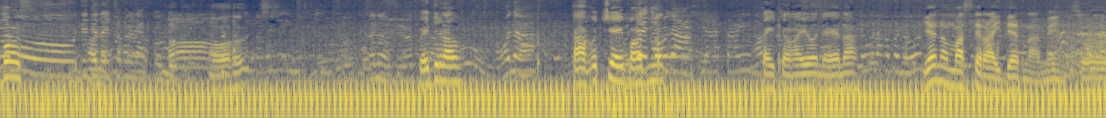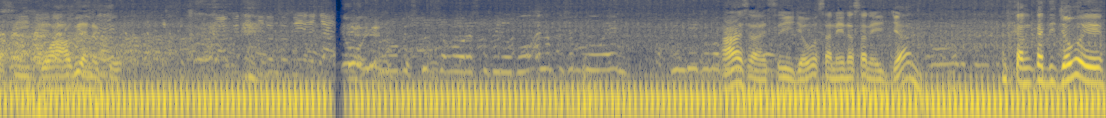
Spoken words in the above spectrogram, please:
boss. O, didiretso ko yung Raptor dito. Oh. Ano? Pwede raw. Ako na. Takot siya eh. Bakit mag... Na. Tay ka ngayon. Ayan na. Yan ang master rider namin. So, si Buhawi ang nagto. Ah, sa, si Jowo. Sanay na sanay dyan. Ang tangkad ni Jowo eh.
